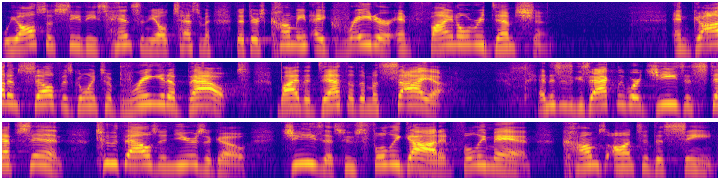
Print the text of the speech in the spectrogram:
we also see these hints in the Old Testament that there's coming a greater and final redemption. And God Himself is going to bring it about by the death of the Messiah. And this is exactly where Jesus steps in 2,000 years ago. Jesus, who's fully God and fully man, comes onto the scene.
